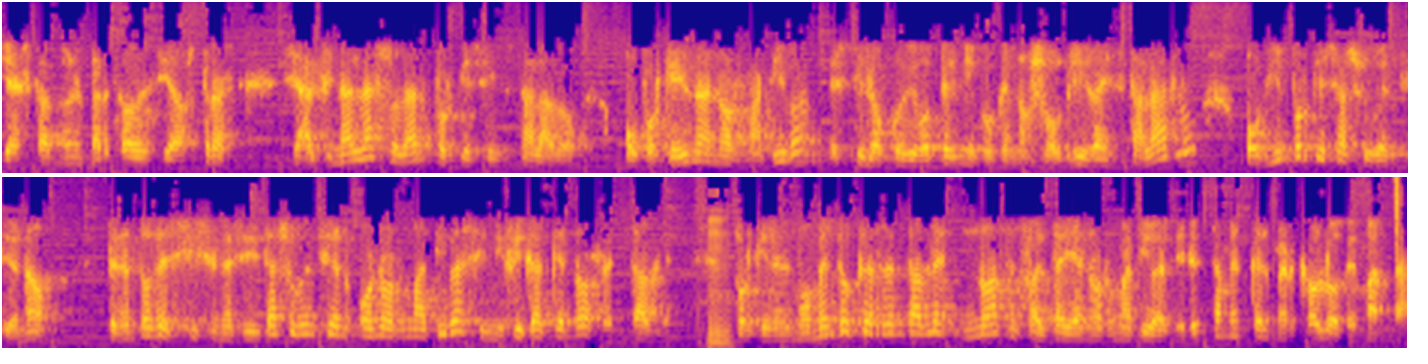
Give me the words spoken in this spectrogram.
ya estando en el mercado, decía, ostras, al final la solar porque se ha instalado o porque hay una normativa, estilo código técnico, que nos obliga a instalarlo, o bien porque se ha subvencionado. Pero entonces, si se necesita subvención o normativa, significa que no es rentable. Mm. Porque en el momento que es rentable, no hace falta ya normativas, directamente el mercado lo demanda.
